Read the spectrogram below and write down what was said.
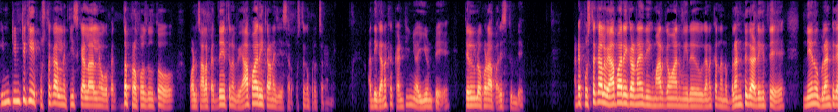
ఇంటింటికి పుస్తకాలని తీసుకెళ్ళాలనే ఒక పెద్ద ప్రపోజల్తో వాళ్ళు చాలా పెద్ద ఎత్తున వ్యాపారీకరణ చేశారు పుస్తక ప్రచురణని. అది గనక కంటిన్యూ అయ్యి ఉంటే తెలుగులో కూడా ఆ పరిస్థితి ఉండేది. అంటే పుస్తకాల వ్యాపారీకరణ దీనికి మార్గమా అని మీరు గనక నన్ను బ్లంట్గా అడిగితే నేను బ్లంట్గా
